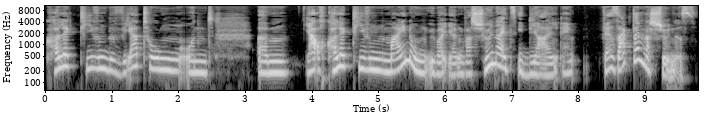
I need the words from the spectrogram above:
kollektiven Bewertungen und ähm, ja auch kollektiven Meinungen über irgendwas, Schönheitsidealen. Hey, wer sagt denn was Schönes?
